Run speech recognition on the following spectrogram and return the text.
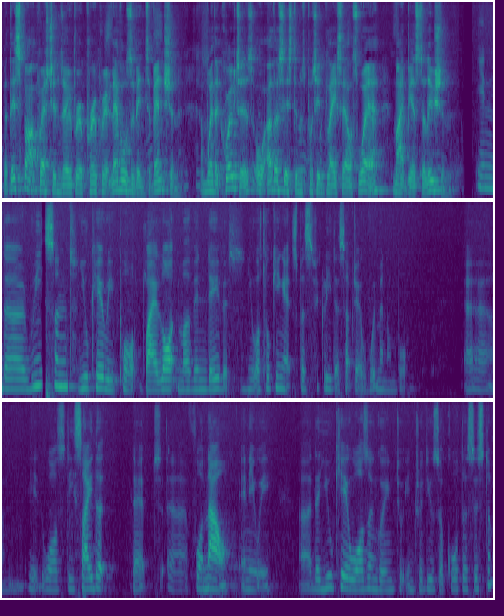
But this sparked questions over appropriate levels of intervention and whether quotas or other systems put in place elsewhere might be a solution. In the recent UK report by Lord Mervyn Davies, he was looking at specifically the subject of women on board. Um, it was decided that uh, for now, anyway, uh, the UK wasn't going to introduce a quota system,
